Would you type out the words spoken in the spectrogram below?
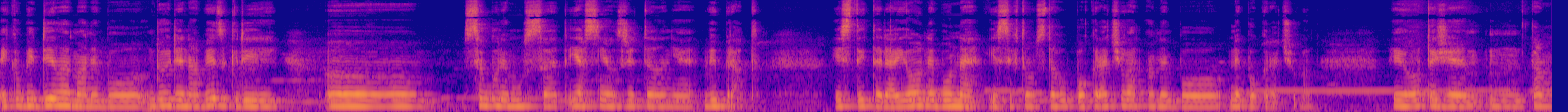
jakoby dilema nebo dojde na věc, kdy se bude muset jasně a zřetelně vybrat. Jestli teda jo nebo ne, jestli v tom vztahu pokračovat anebo nepokračovat. Jo, takže mm, tam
